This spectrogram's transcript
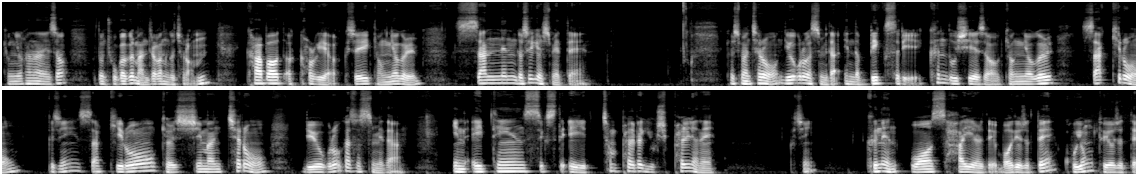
경력 하나에서 어떤 조각을 만들어가는 것처럼 carve out a career. 그래서 경력을 쌓는 것을 결심했대 결심한 채로 뉴욕으로 갔습니다. In the big city, 큰 도시에서 경력을 쌓기로, 그지? 쌓기로 결심한 채로 뉴욕으로 갔었습니다. In 1868, 1868년에, 그지? 그는 was hired, 뭐 되어졌대? 고용되어졌대.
